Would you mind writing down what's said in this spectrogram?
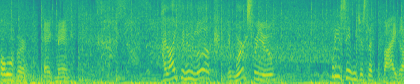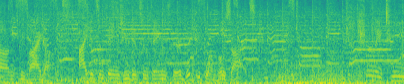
Over, Eggman. I like the new look. It works for you. What do you say we just let bygones be bygones? I did some things, you did some things. There are good people on both sides. Surely two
